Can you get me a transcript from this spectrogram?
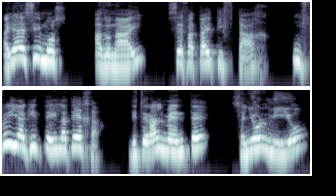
Allá decimos Adonai, Sefatay Tiftach, Ufi y la teja. Literalmente, Señor mío,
